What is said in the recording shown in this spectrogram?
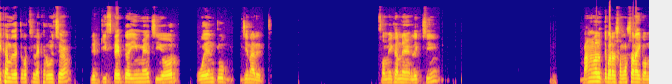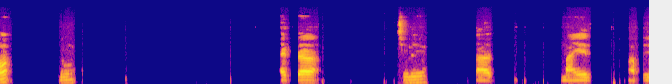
এখানে দেখতে পাচ্ছেন লেখা রয়েছে যে describe the image your own to generate আমি এখানে লিখছি, বাংলা লিখতে পারেন, সমস্যা নাই কোনো। একটা ছেলে তার মায়ের হাতে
